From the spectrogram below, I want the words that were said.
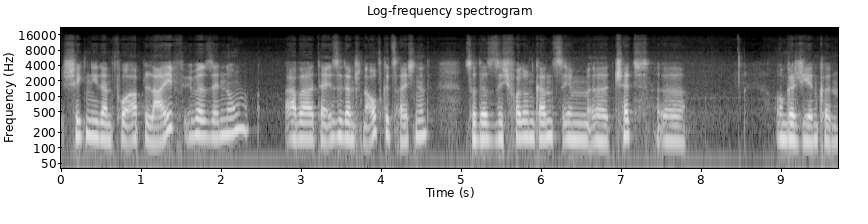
schicken die dann vorab live über Sendung, aber da ist sie dann schon aufgezeichnet, sodass sie sich voll und ganz im äh, Chat äh, engagieren können.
